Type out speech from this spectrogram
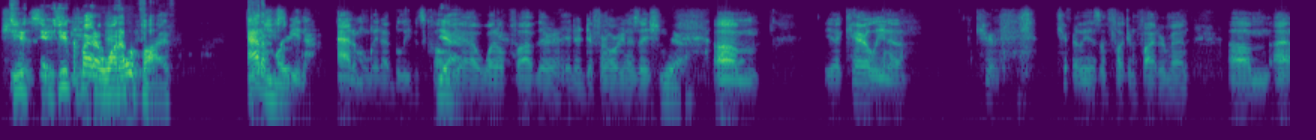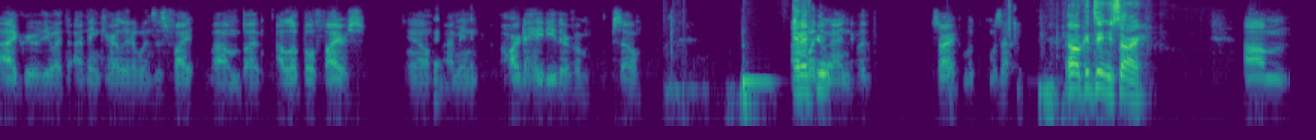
she, she's, used, she used to fight at 105. Adam yeah, Atomweight, I believe it's called. Yeah. yeah, 105 there in a different organization. Yeah. Um, yeah, Karolina. Car- Karolina's a fucking fighter, man. Um, I, I agree with you. I, th- I think Karolina wins this fight. Um, but I love both fighters. You know, I mean, hard to hate either of them. So. And I'm if you, man. Sorry, was that? Oh, continue. Sorry. Um,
